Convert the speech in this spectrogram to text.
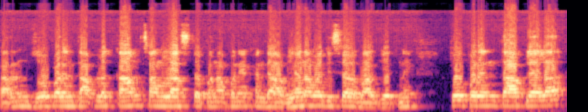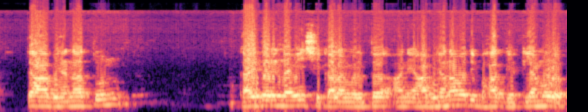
कारण जोपर्यंत आपलं काम चांगलं असतं पण आपण एखाद्या अभियानामध्ये सहभाग घेत नाही तोपर्यंत आपल्याला त्या अभियानातून काहीतरी नवीन शिकायला मिळतं आणि अभियानामध्ये भाग घेतल्यामुळं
